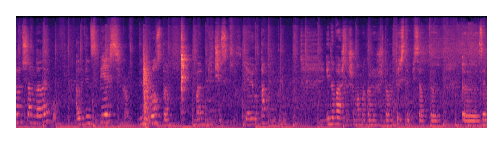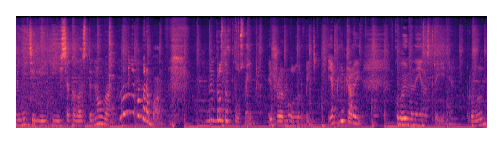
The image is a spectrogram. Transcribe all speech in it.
коротше, там далеко, але він з персиком. Він просто бомбічний. Я його так люблю. І не важно, що мама каже, що там 350 е, замінителей і всякого остального. Ну, мені по барабану. Він просто вкусний. І що я можу зробити? Я п'ю чай, коли в мене є настроєння. Пробуємо.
